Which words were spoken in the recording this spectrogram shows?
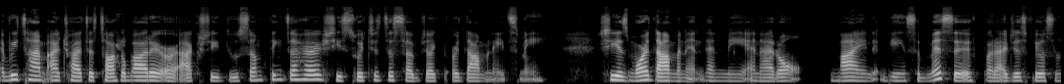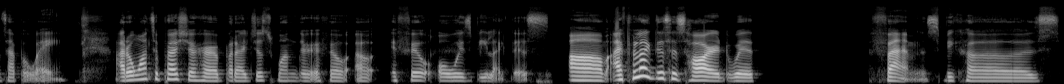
Every time I try to talk about it or actually do something to her, she switches the subject or dominates me. She is more dominant than me and I don't mind being submissive, but I just feel some type of way. I don't want to pressure her, but I just wonder if it'll uh, if it'll always be like this. Um, I feel like this is hard with femmes because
